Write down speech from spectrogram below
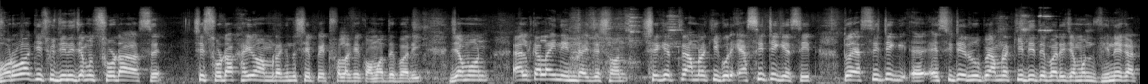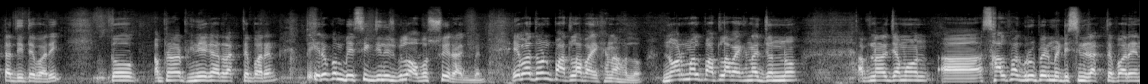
ঘরোয়া কিছু জিনিস, যেমন সোডা আছে সেই সোডা খাইও আমরা কিন্তু সেই পেট ফলাকে কমাতে পারি। যেমন অ্যালকালাইন ইনডাইজেশন, সেক্ষেত্রে আমরা কি করি? অ্যাসিটিক অ্যাসিড। তো অ্যাসিটিক অ্যাসিডের রূপে আমরা কি দিতে পারি? যেমন ভিনেগারটা দিতে পারি। তো আপনারা ভিনেগার রাখতে পারেন। তো এরকম বেসিক জিনিসগুলো অবশ্যই রাখবেন। এবার ধরুন পাতলা পায়খানা হলো। নর্মাল পাতলা পায়খানার জন্য আপনারা যেমন সালফা গ্রুপের মেডিসিন রাখতে পারেন।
